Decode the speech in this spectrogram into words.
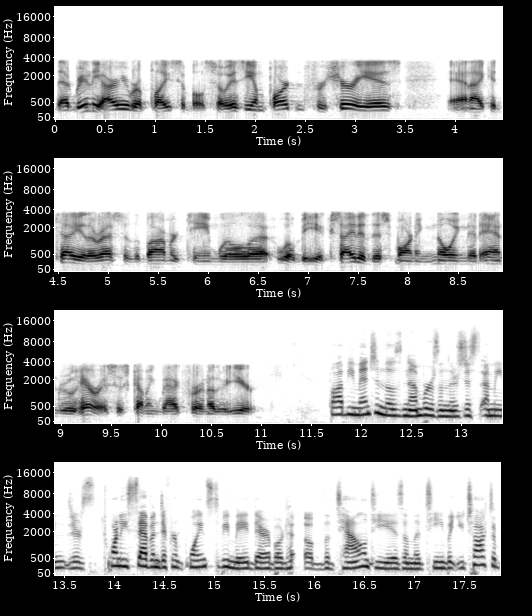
that really are irreplaceable. So is he important? For sure he is. And I can tell you, the rest of the bomber team will uh, will be excited this morning, knowing that Andrew Harris is coming back for another year. Bob, you mentioned those numbers, and there's just, I mean, there's 27 different points to be made there about uh, the talent he is on the team. But you talked a,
